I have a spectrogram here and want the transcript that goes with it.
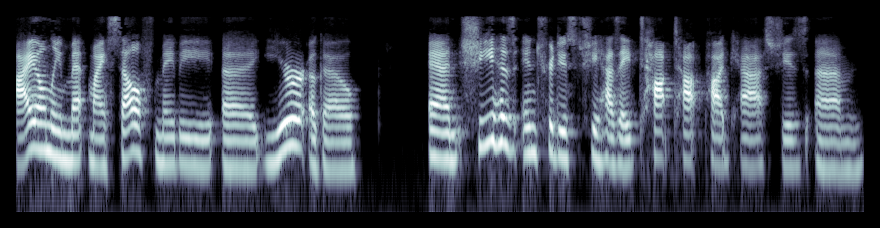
I only met myself maybe a year ago and she has introduced, she has a top, top podcast. She's, um,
